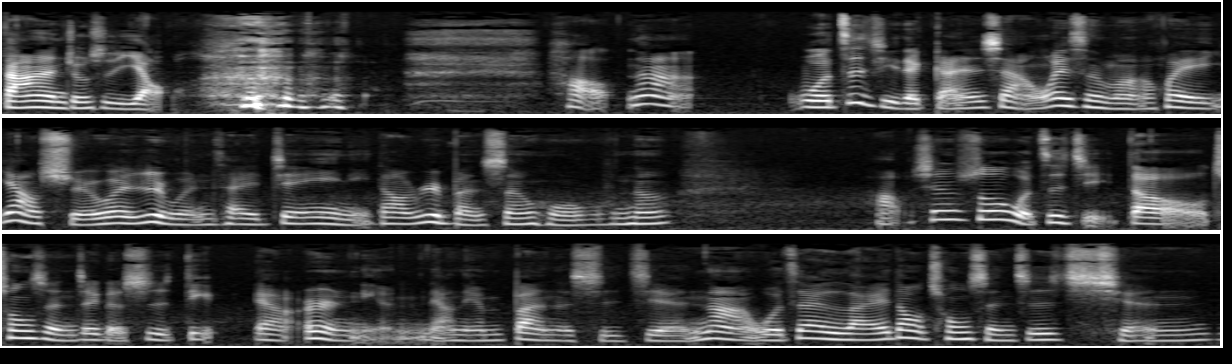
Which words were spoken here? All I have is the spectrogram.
答案就是要。好，那我自己的感想，为什么会要学会日文才建议你到日本生活呢？好，先说我自己到冲绳，这个是第两二年两年半的时间。那我在来到冲绳之前，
